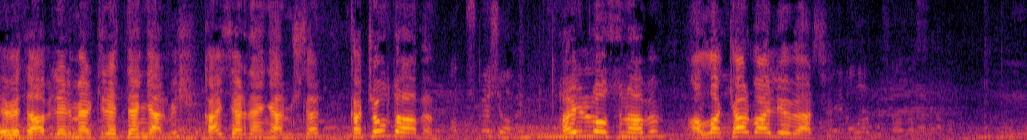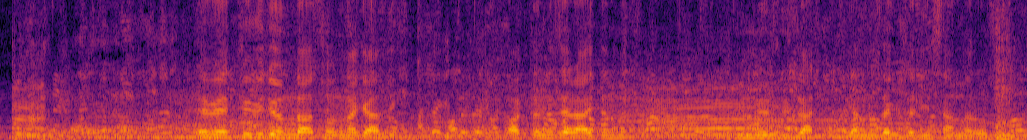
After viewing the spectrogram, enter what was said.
Evet abilerim Erkilet'ten gelmiş. Kayseri'den gelmişler. Kaç oldu abim? 65 abi. Hayırlı olsun abim. Allah kar baylığı versin. Evet bir videonun daha sonuna geldik. Baktığınız yer aydınlık. Gününüz güzel. Yanınızda güzel insanlar olsun.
